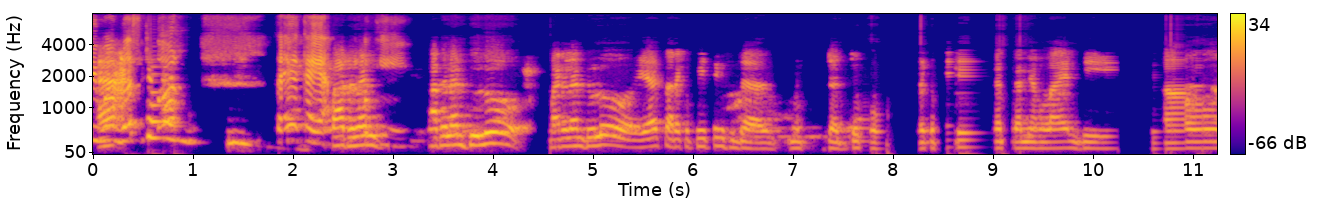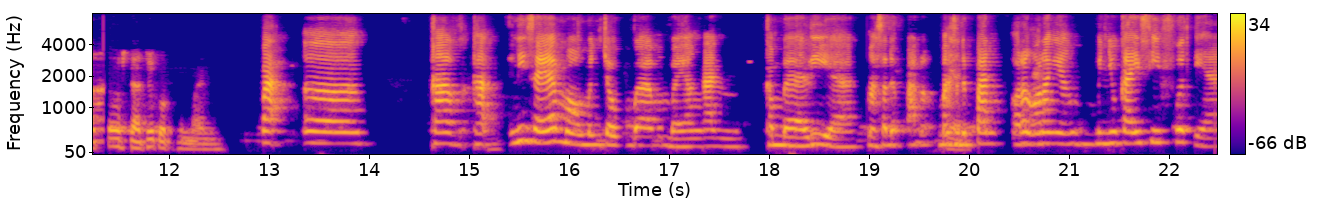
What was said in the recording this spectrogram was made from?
15 ton. Saya kayak Padahal Padahal dulu, padahal dulu ya cari kepiting sudah sudah cukup. Dan yang lain di laut itu sudah cukup semuanya. Pak, eh, ini saya mau mencoba membayangkan kembali ya masa depan masa Iya. depan orang-orang yang menyukai seafood ya.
